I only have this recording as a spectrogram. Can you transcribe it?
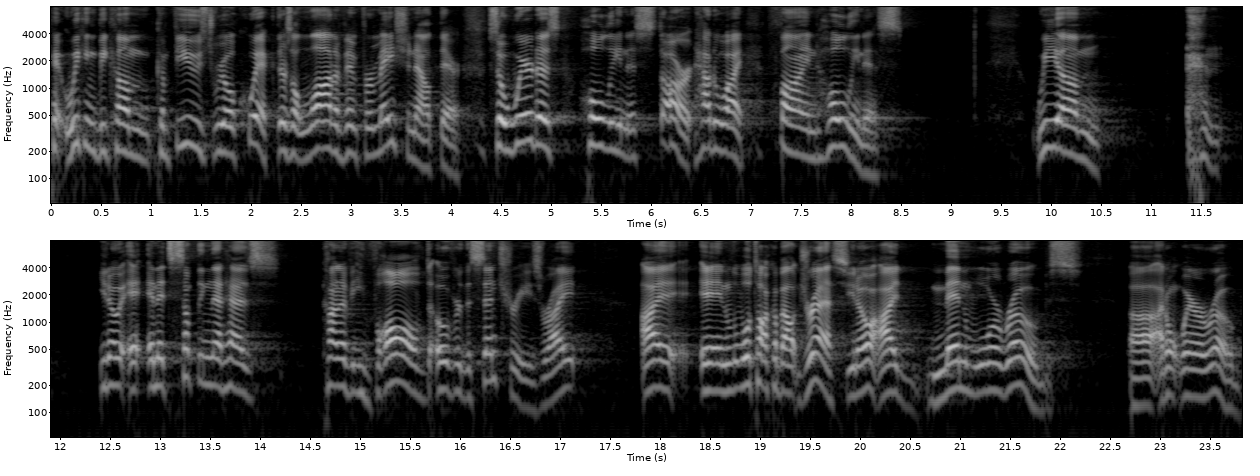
we can become confused real quick. There's a lot of information out there. So, where does holiness start? How do I find holiness? We, um, you know, and it's something that has kind of evolved over the centuries, right? I and we'll talk about dress. You know, I men wore robes. Uh, I don't wear a robe.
